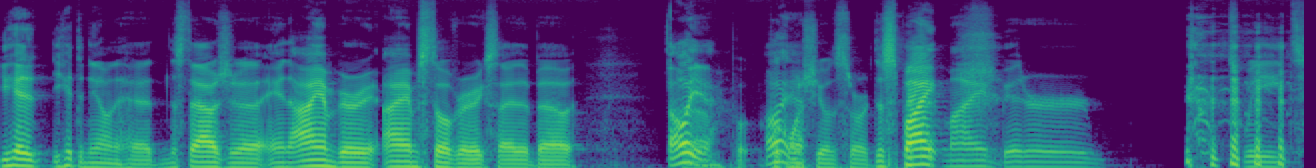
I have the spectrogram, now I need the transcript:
you hit you hit the nail on the head. Nostalgia, and I am very, I am still very excited about. Oh um, yeah, Po- Oh, Pokemon yeah. Shield and Sword. Despite my bitter, sweet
